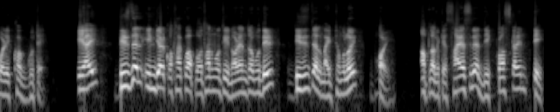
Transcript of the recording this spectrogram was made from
পৰীক্ষক গোটে। এয়াই ডিজিটেল ইণ্ডিয়াৰ কথা কোৱা প্ৰধানমন্ত্ৰী নৰেন্দ্ৰ মোদীৰ ডিজিটেল মাধ্যমলৈ ভয়। আপোনালোকে চাই আছিলে দি ক্ৰছ কাৰেণ্ট টেক।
